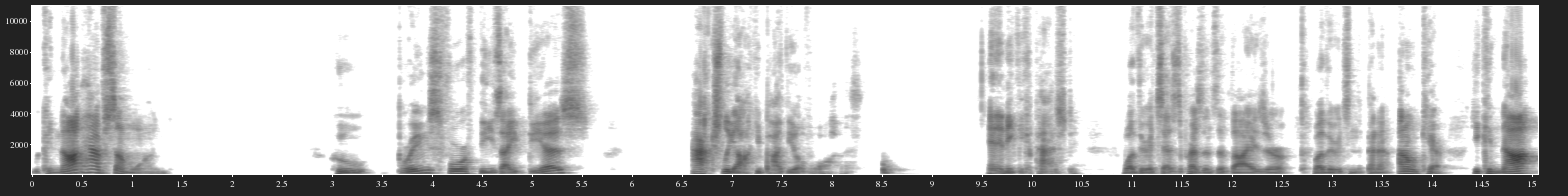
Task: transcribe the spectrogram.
We cannot have someone who brings forth these ideas actually occupy the Oval Office in any capacity. Whether it's as the president's advisor, whether it's independent, I don't care. He cannot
